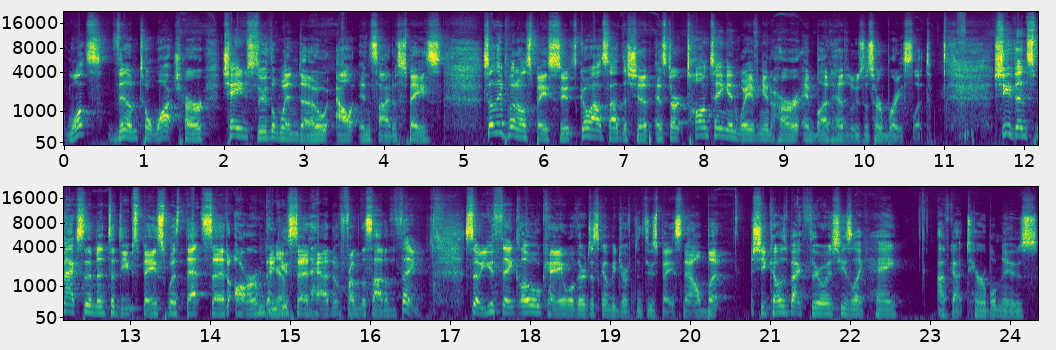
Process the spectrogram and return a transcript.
wants them to watch her change through the window out inside of space. So they put on spacesuits, go outside the ship, and start taunting and waving at her. And Butthead loses her bracelet. She then smacks them into deep space with that said arm that Yeah. you said had from the side of the thing. So you think, oh, okay, well they're just gonna be drifting through space now. But she comes back through and she's like, hey, I've got terrible news.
